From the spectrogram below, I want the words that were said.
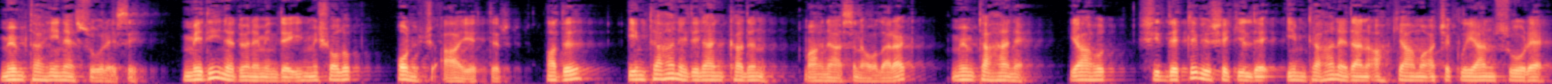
Mümtahine suresi Medine döneminde inmiş olup 13 ayettir. Adı imtihan edilen kadın manasına olarak mümtahane yahut şiddetli bir şekilde imtihan eden ahkamı açıklayan sure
